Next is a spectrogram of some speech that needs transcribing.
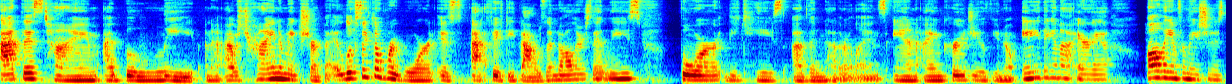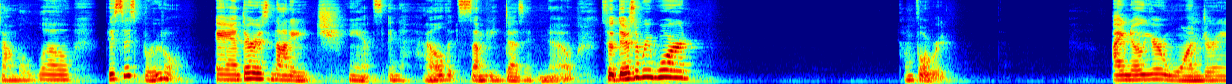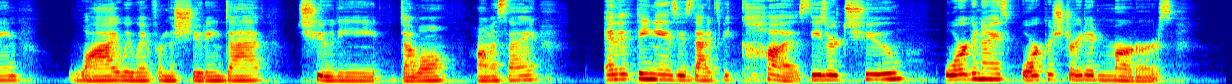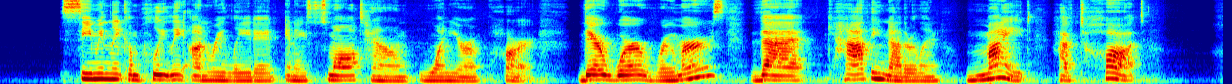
at this time, I believe, and I was trying to make sure, but it looks like the reward is at $50,000 at least for the case of the Netherlands. And I encourage you, if you know anything in that area, all the information is down below. This is brutal. And there is not a chance in hell that somebody doesn't know. So there's a reward come forward. I know you're wondering why we went from the shooting death to the double homicide. And the thing is, is that it's because these are two organized, orchestrated murders, seemingly completely unrelated in a small town one year apart. There were rumors that Kathy Netherland might have taught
